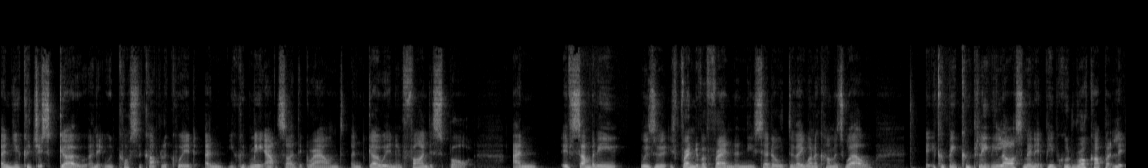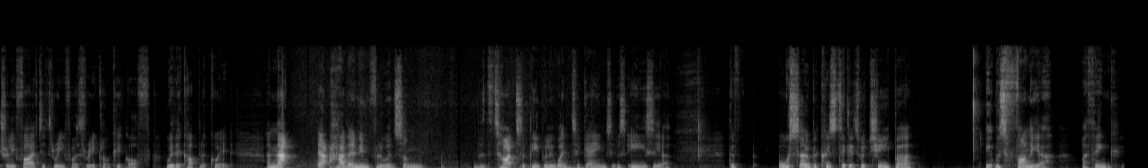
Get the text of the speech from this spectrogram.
And you could just go, and it would cost a couple of quid, and you could meet outside the ground and go in and find a spot. And if somebody was a friend of a friend and you said, "Oh, do they want to come as well?" it could be completely last minute. People could rock up at literally five to three for a three o'clock kickoff with a couple of quid and that that had an influence on the types of people who went to games. It was easier. The, also, because tickets were cheaper, it was funnier, I think,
